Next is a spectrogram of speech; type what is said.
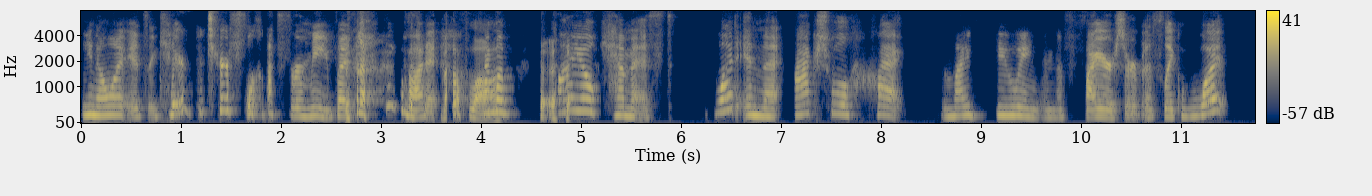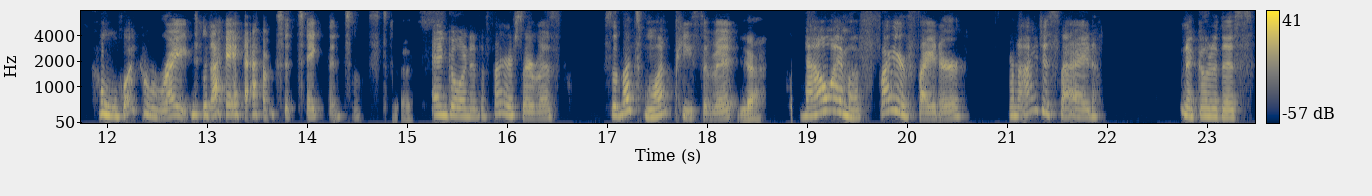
You know what? It's a character flaw for me, but think about it. not a flaw. I'm a biochemist. what in the actual heck am I doing in the fire service? Like, what what right did I have to take the test That's... and go into the fire service? So that's one piece of it. Yeah. Now I'm a firefighter and I decide I'm going to go to this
